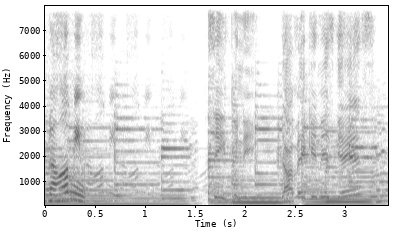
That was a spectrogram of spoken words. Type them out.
tsunami. Symphony, y'all making this gas?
